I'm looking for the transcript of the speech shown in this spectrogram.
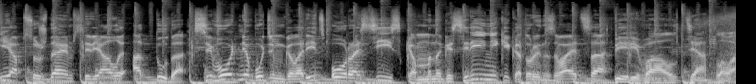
и обсуждаем сериалы оттуда. Сегодня будем говорить о российском многосерийнике, который называется «Перевал Дятлова».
